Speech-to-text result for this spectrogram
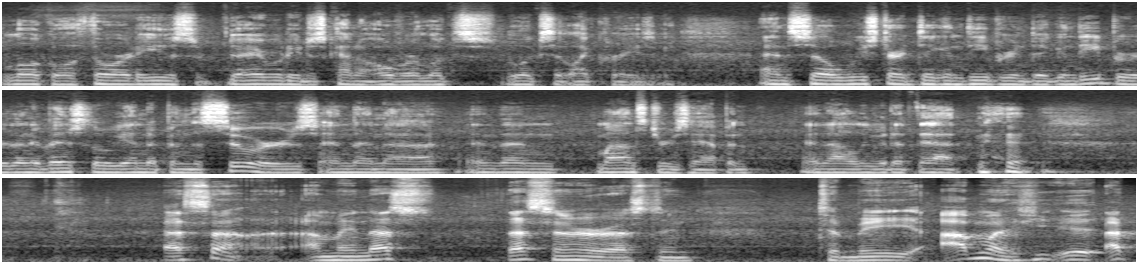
local authorities, everybody just kind of overlooks looks it like crazy. And so we start digging deeper and digging deeper. Then eventually we end up in the sewers, and then uh, and then monsters happen. And I'll leave it at that. that's uh, I mean that's that's interesting to me. I'm a I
